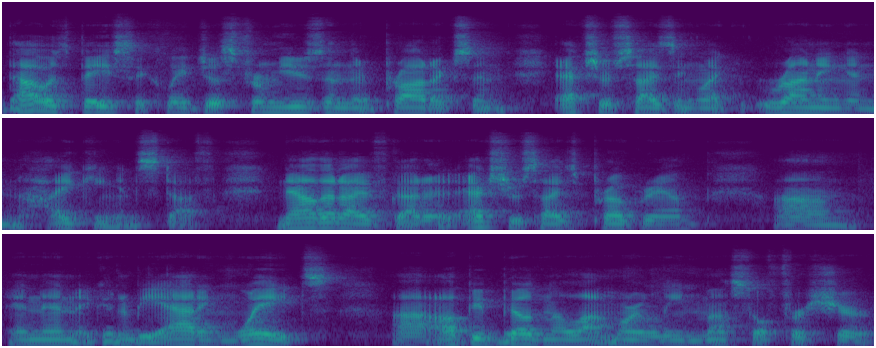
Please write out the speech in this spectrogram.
that was basically just from using their products and exercising, like running and hiking and stuff. Now that I've got an exercise program, um, and then going to be adding weights uh, I'll be building a lot more lean muscle for sure.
